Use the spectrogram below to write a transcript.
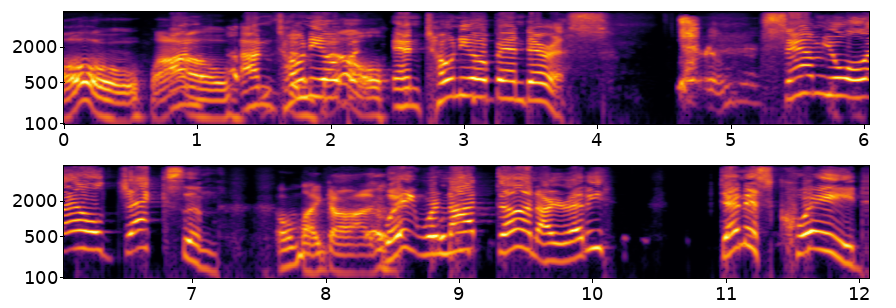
Oh wow. Antonio Denzel. Antonio Banderas, Samuel L. Jackson. Oh my god. Wait, we're not done. Are you ready? Dennis Quaid,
